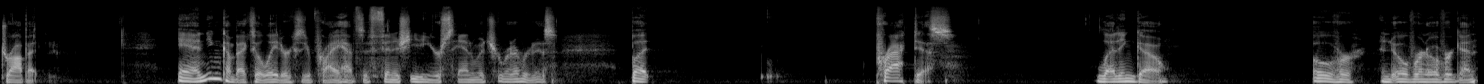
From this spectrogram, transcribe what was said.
Drop it. And you can come back to it later because you probably have to finish eating your sandwich or whatever it is. But practice letting go over and over and over again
